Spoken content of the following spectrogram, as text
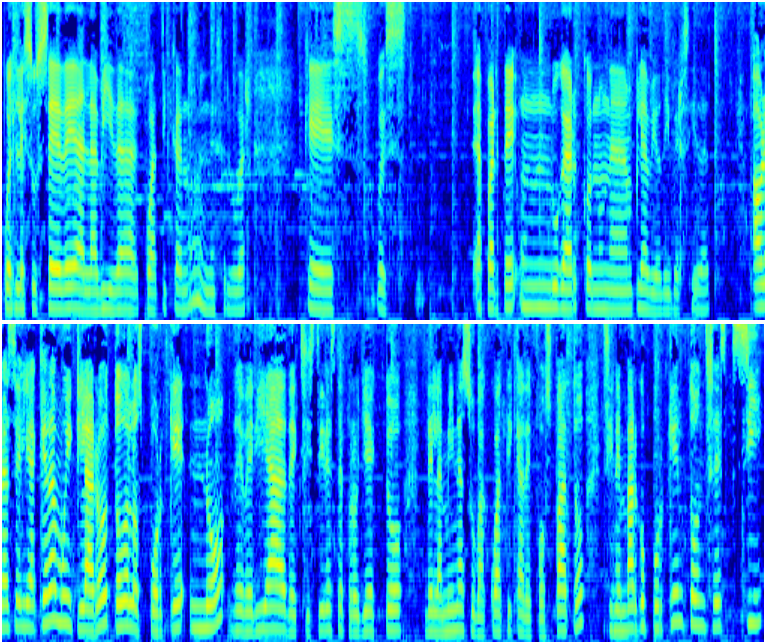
pues le sucede a la vida acuática, ¿no? En ese lugar, que es pues aparte un lugar con una amplia biodiversidad. Ahora, Celia, queda muy claro todos los por qué no debería de existir este proyecto de la mina subacuática de fosfato. Sin embargo, ¿por qué entonces sí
